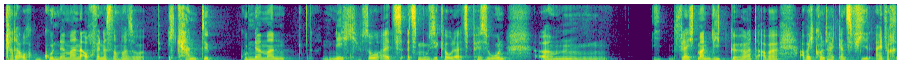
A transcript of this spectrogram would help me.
gerade auch Gundermann, auch wenn das nochmal so, ich kannte Gundermann nicht so als, als Musiker oder als Person. Ähm, vielleicht mal ein Lied gehört, aber, aber ich konnte halt ganz viel einfach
